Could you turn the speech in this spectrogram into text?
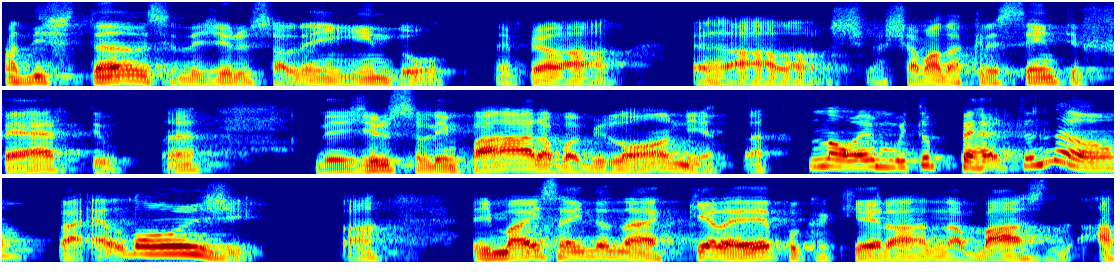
a distância de Jerusalém indo né, pela a chamada crescente fértil, né? de Jerusalém para a Babilônia, tá? não é muito perto, não, tá? é longe. Tá? E mais ainda naquela época que era na base a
